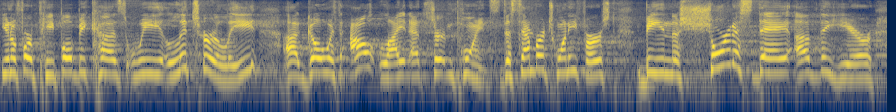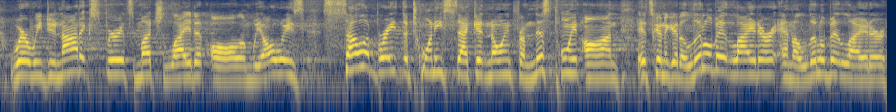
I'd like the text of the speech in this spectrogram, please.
you know, for people because we literally uh, go without light at certain points. December 21st being the shortest day of the year where we do not experience much light at all. And we always celebrate the 22nd, knowing from this point on, it's going to get a little bit lighter and a little bit lighter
